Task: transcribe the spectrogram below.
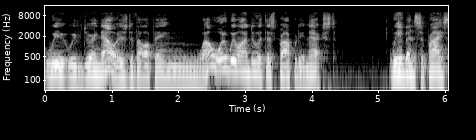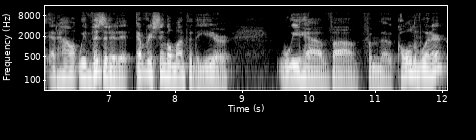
we, we're doing now is developing, well, what do we want to do with this property next? We've been surprised at how we visited it every single month of the year. We have uh, from the cold of winter,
